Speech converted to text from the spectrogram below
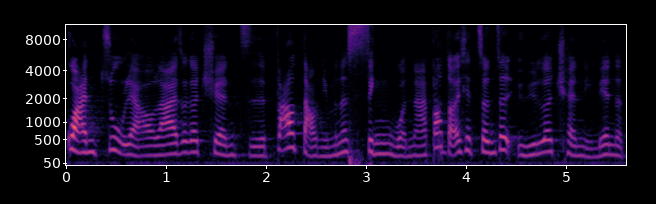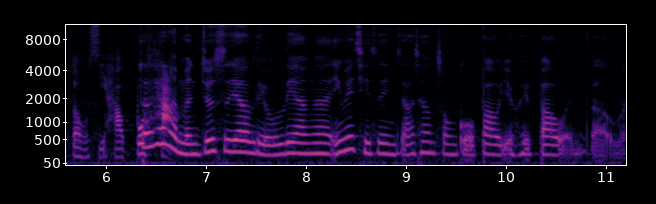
关注了啦，这个圈子报道你们的新闻啊，报道一些真正娱乐圈里面的东西，好不好？但他们就是要流量啊，因为其实你知道，像中国报也会报，你知道吗？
